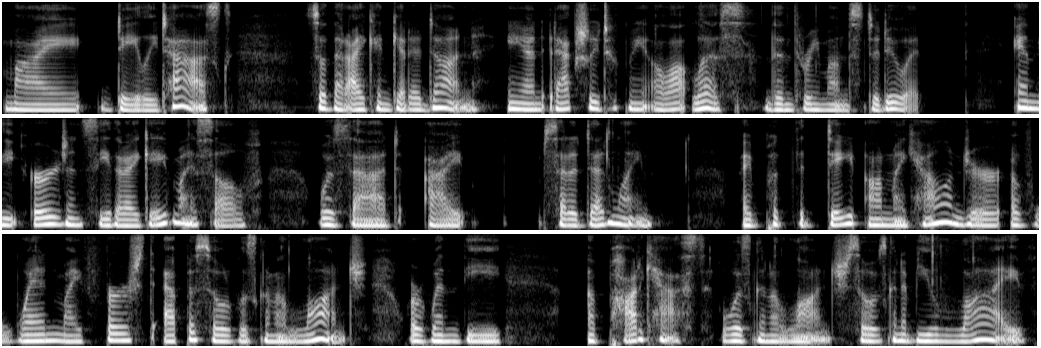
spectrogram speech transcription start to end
my daily tasks so that I can get it done. And it actually took me a lot less than three months to do it. And the urgency that I gave myself was that I set a deadline. I put the date on my calendar of when my first episode was going to launch or when the a podcast was going to launch. So it was going to be live.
